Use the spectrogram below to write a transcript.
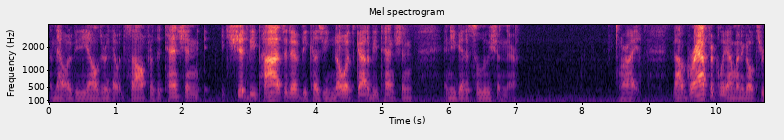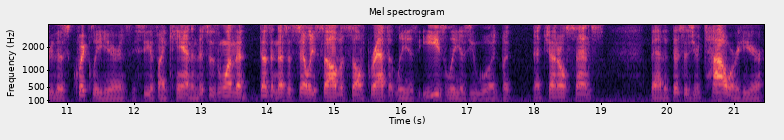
and that would be the algebra that would solve for the tension. It should be positive because you know it's got to be tension, and you get a solution there. All right. Now graphically, I'm going to go through this quickly here and see if I can. And this is one that doesn't necessarily solve itself graphically as easily as you would, but that general sense that if this is your tower here,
